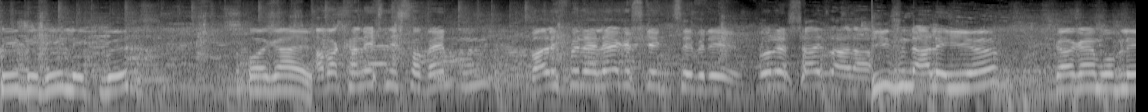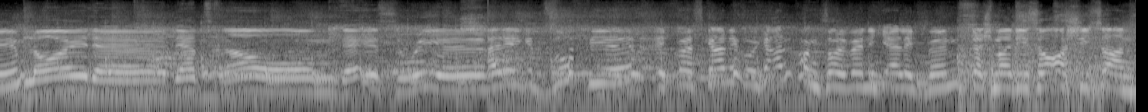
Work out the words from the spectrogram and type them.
CBD Liquid. Voll geil. Aber kann ich nicht verwenden, weil ich bin allergisch gegen CBD. So der Scheiß, Alter. Die sind alle hier. Gar kein Problem. Leute, der Traum, der ist real. Alter, hier gibt so viel. Ich weiß gar nicht, wo ich anfangen soll, wenn ich ehrlich bin. Guckt euch mal diese Oschis an.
